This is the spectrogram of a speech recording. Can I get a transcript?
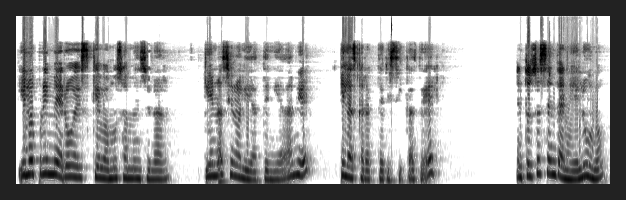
Y lo primero es que vamos a mencionar qué nacionalidad tenía Daniel y las características de él. Entonces en Daniel 1,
